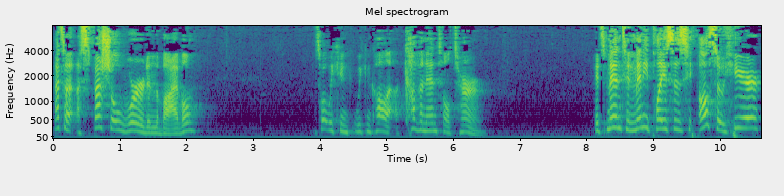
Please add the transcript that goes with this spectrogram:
that's a, a special word in the Bible. It's what we can, we can call a covenantal term. It's meant in many places also here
